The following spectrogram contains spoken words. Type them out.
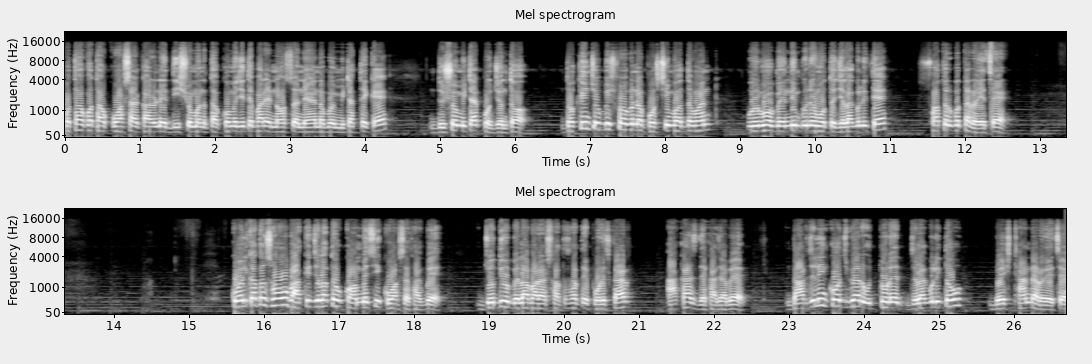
কোথাও কোথাও কুয়াশার কারণে দৃশ্যমানতা কমে যেতে পারে নশো নিরানব্বই মিটার থেকে দুশো মিটার পর্যন্ত। দক্ষিণ চব্বিশ পরগনা, পশ্চিম বর্ধমান, পূর্ব মেদিনীপুরের মতো জেলাগুলিতে সতর্কতা রয়েছে। কলকাতা সহ বাকি জেলাতেও কম বেশি কুয়াশা থাকবে। যদিও বেলা বাড়ার সাথে সাথে পরিষ্কার আকাশ দেখা যাবে। দার্জিলিং, কোচবিহার উত্তরের জেলাগুলিতেও বেশ ঠান্ডা রয়েছে।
